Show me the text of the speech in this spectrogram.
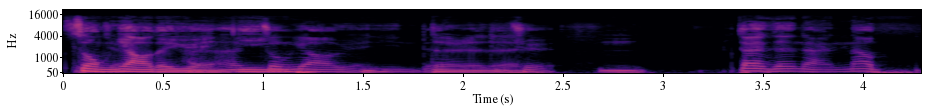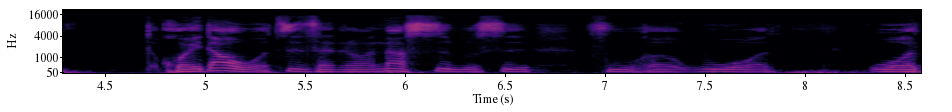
重要的原因，重要的原因的，对对对的确。嗯但仍然，那回到我自身的话，那是不是符合我我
